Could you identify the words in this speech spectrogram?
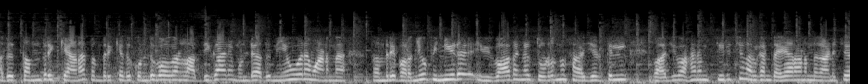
അത് തന്ത്രിക്കാണ്. തന്ത്രിക്ക് അത് കൊണ്ടുപോകാനുള്ള അധികാരമുണ്ട്. അത് നിയമപരമാണെന്ന് തന്ത്രി പറഞ്ഞു. പിന്നീട് ഈ വിവാദങ്ങൾ തുടർന്ന സാഹചര്യത്തിൽ വാജിവാഹനം തിരിച്ചു നൽകാൻ തയ്യാറാണെന്ന് കാണിച്ച്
